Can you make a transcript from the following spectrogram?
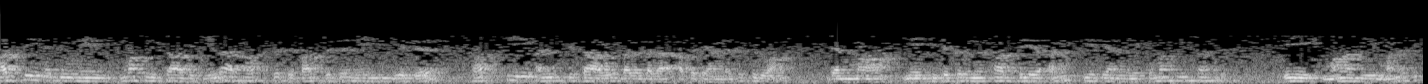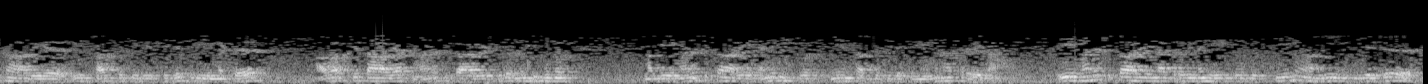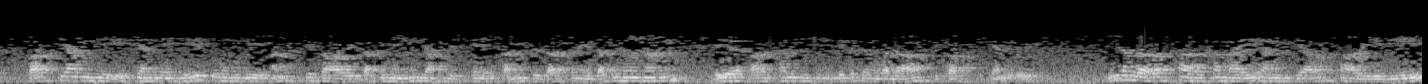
සත්‍ය නැති වුණේ මොකක් නිසාද කියලා හස්තට පස්සට මේ විදිහට සත්‍යයේ අනිත්‍යතාවය බල බල අපට යන්නට පුළුවන්. දැන් මා මේ පිට කරන සත්‍යය අනිත්‍ය කියන්නේ කොමක් නිසාද? ඒ මාගේ මානසිකාර්ය ඒ සත්‍ය පිළිසිත කිරීමට අවශ්‍යතාවයක් මානසිකාර්යය තුළ නිතිබුණොත් මගේ මානසිකාර්යය ඇනෙහිතුවොත් මේ සත්‍ය පිළිසිත කිරීම නතර වෙනවා. ඒ මානසිකාර්යය නතර වෙන හේතුව තියෙනවා මේ විදිහට සත්‍යයන්ගේ ඒ කියන්නේ හේතුන්ගේ අනිත්‍යතාවය දකිනින් යම් කෙනෙක් අනිත්‍ය දර්ශනය දකිනවා නම් එය අර කලින් දෙකටම වඩා ටිකක් කැඳවුයි. ඊළඟ අවස්ථාව තමයි අනිත්‍ය අවස්ථාවේදී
